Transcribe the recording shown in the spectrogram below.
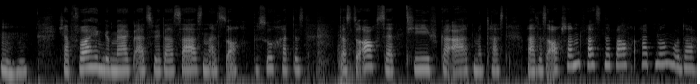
Mhm. Ich habe vorhin gemerkt, als wir da saßen, als du auch Besuch hattest, dass du auch sehr tief geatmet hast. War das auch schon fast eine Bauchatmung oder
